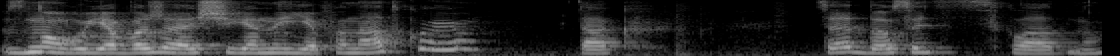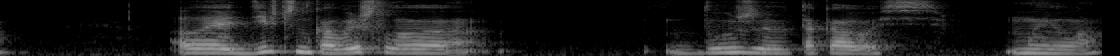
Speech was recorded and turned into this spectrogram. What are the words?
Знову я вважаю, що я не є фанаткою. Так, це досить складно. Але дівчинка вийшла дуже така ось мила.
